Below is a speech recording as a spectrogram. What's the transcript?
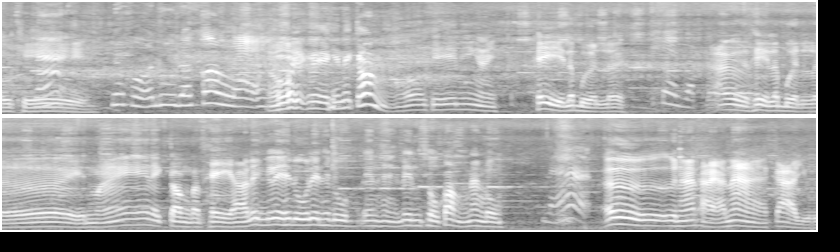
โอเคไม่ขอดูในกล้องไงโอ้ยเห็นในกล้อง โอเค นี่ไง เท่ระเบิดเลยแค่แบบเออ เท่ระเบิดเลย เห็นไหมในกล้องก็เท่อะเล่นเล่นให้ดู เล่นให้ดู เล่นให้เล่นโชว์กล้องนั่งลง นะ เออเออเออนะถ่ายอันหน้ากล้าอยู่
